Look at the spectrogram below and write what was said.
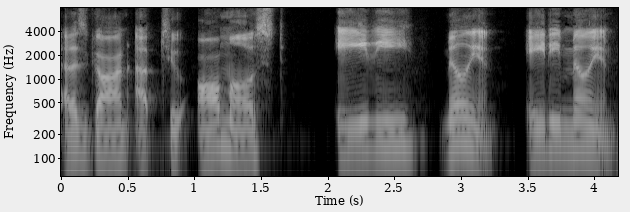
That has gone up to almost 80 million. 80 million.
